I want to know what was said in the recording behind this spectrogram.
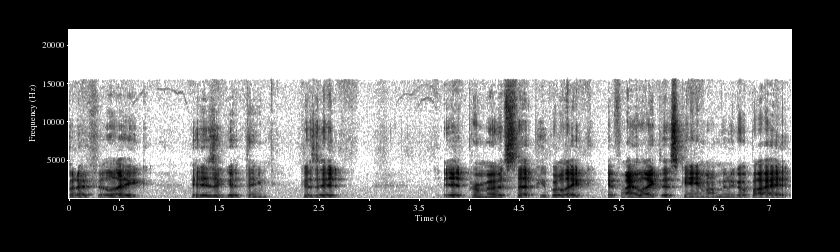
but I feel like it is a good thing because it it promotes that people are like, if I like this game, I'm gonna go buy it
